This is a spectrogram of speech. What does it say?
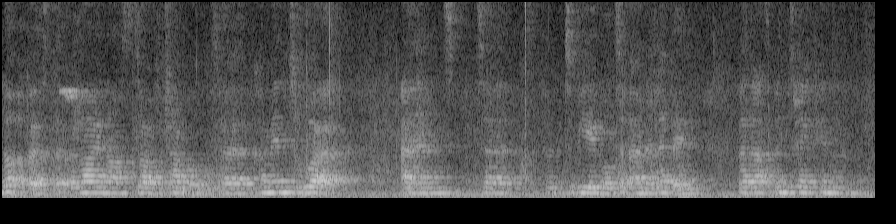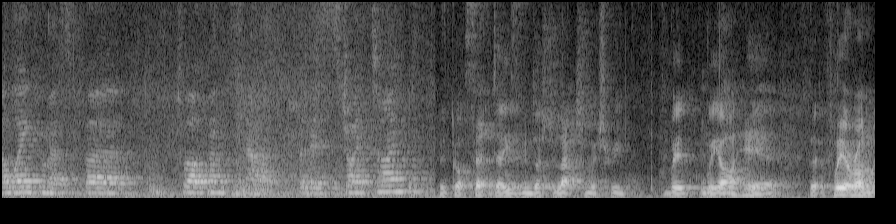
lot of us that rely on our staff travel to come into work and to, to be able to earn a living. But that's been taken away from us for 12 months now for this strike time. We've got set days of industrial action which we, we, we are here, but if we're, on,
